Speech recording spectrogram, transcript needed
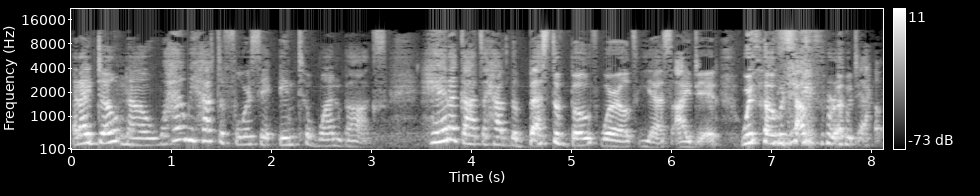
and I don't know why we have to force it into one box. Hannah got to have the best of both worlds. Yes, I did with Hoedown Throwdown.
